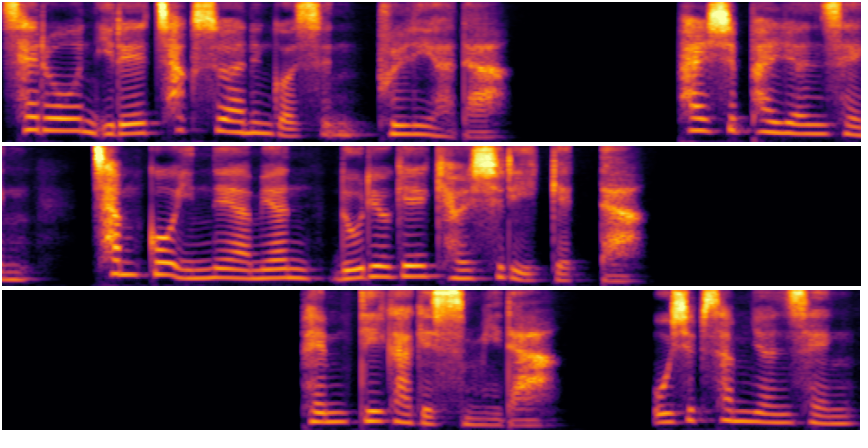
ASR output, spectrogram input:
새로운 일에 착수하는 것은 불리하다. 88년생, 참고 인내하면 노력의 결실이 있겠다. 뱀띠 가겠습니다. 53년생,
